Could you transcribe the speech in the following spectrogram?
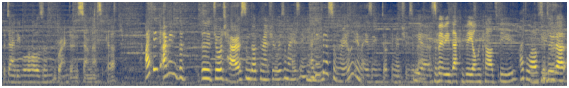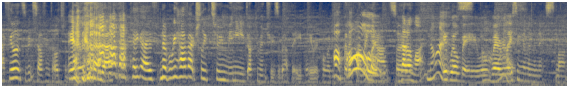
the Dandy Warhols and Brian Jonestown massacre. I think, I mean, the, the George Harrison documentary was amazing. I think mm-hmm. there's some really amazing documentaries about Yeah. music. So maybe that could be on the cards for you. I'd love to do mm-hmm. that. I feel it's a bit self-indulgent. Yeah. to do that. hey guys, no, but we have actually two mini documentaries about the EP recording Oh, that are coming out. So Is that online? Nice. It will be. We'll, Oh, we're nice. releasing them in the next month.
